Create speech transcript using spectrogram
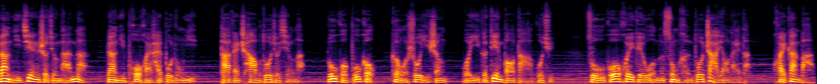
让你建设就难呢，让你破坏还不容易，大概差不多就行了。如果不够，跟我说一声，我一个电报打过去。”祖国会给我们送很多炸药来的，快干吧！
